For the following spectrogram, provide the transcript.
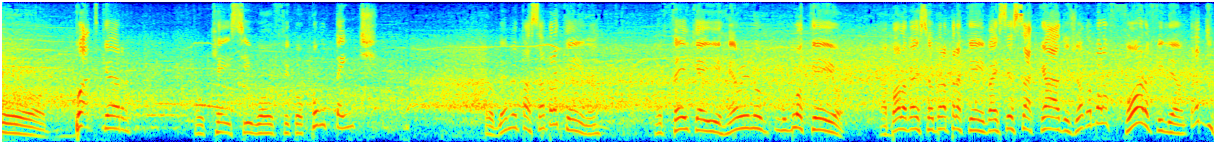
o Butker. O Casey Wolf ficou contente. O problema é passar para quem, né? No fake aí, Henry no, no bloqueio. A bola vai sobrar para quem? Vai ser sacado. Joga a bola fora, filhão. Tá de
